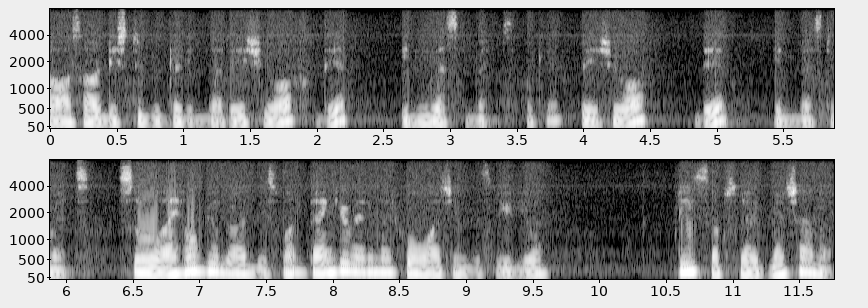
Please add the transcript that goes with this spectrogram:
loss are distributed in the ratio of their investments okay? Ratio of their investments. So i hope you got this one. Thank you very much for watching this video. Please subscribe my channel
